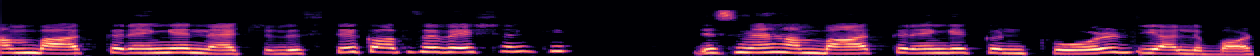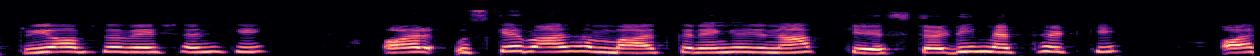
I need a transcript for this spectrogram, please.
ہم بات کریں گے نیچرلسٹک آبزرویشن کی جس میں ہم بات کریں گے کنٹرولڈ یا لیبورٹری آبزرویشن کی اور اس کے بعد ہم بات کریں گے جناب کیس اسٹڈی میتھڈ کی اور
